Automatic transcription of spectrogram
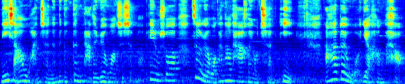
你想要完成的那个更大的愿望是什么？譬如说，这个人我看到他很有诚意。然后他对我也很好，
